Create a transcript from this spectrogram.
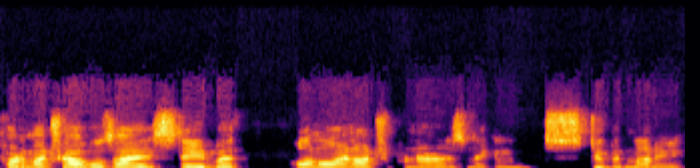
part of my travels I stayed with online entrepreneurs making stupid money.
